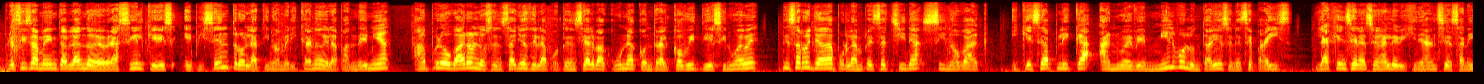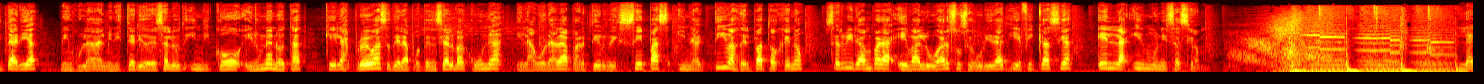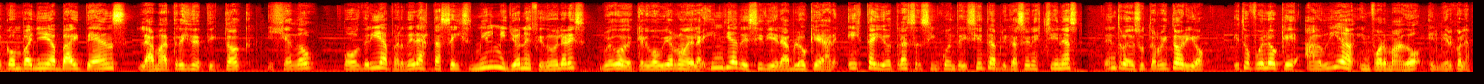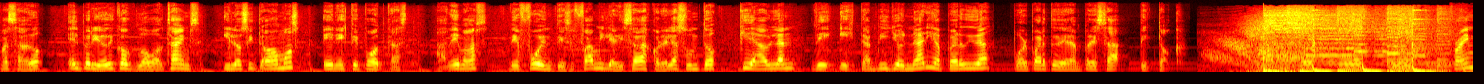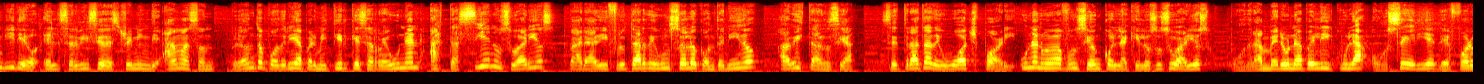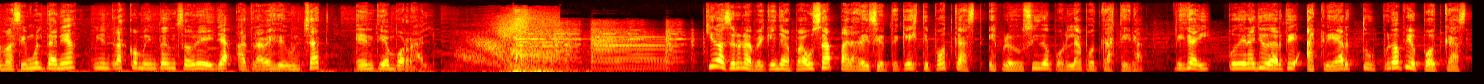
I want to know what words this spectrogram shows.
Precisamente hablando de Brasil, que es epicentro latinoamericano de la pandemia, aprobaron los ensayos de la potencial vacuna contra el COVID-19 desarrollada por la empresa china Sinovac y que se aplica a 9.000 voluntarios en ese país. La Agencia Nacional de Vigilancia Sanitaria, vinculada al Ministerio de Salud, indicó en una nota que las pruebas de la potencial vacuna, elaborada a partir de cepas inactivas del patógeno, servirán para evaluar su seguridad y eficacia en la inmunización. La compañía ByteDance, la matriz de TikTok y Hello, podría perder hasta 6 mil millones de dólares luego de que el gobierno de la India decidiera bloquear esta y otras 57 aplicaciones chinas dentro de su territorio. Esto fue lo que había informado el miércoles pasado el periódico Global Times y lo citábamos en este podcast, además de fuentes familiarizadas con el asunto que hablan de esta millonaria pérdida por parte de la empresa TikTok. Prime Video, el servicio de streaming de Amazon, pronto podría permitir que se reúnan hasta 100 usuarios para disfrutar de un solo contenido a distancia. Se trata de Watch Party, una nueva función con la que los usuarios podrán ver una película o serie de forma simultánea mientras comentan sobre ella a través de un chat en tiempo real. Quiero hacer una pequeña pausa para decirte que este podcast es producido por La Podcastera. Desde ahí pueden ayudarte a crear tu propio podcast.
